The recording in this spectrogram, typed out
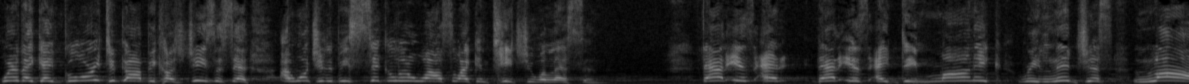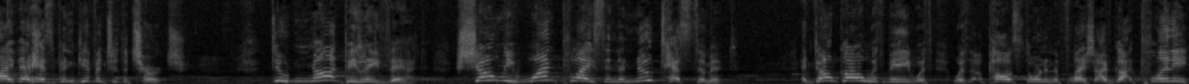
where they gave glory to God because Jesus said, I want you to be sick a little while so I can teach you a lesson. That is a, that is a demonic religious lie that has been given to the church. Do not believe that. Show me one place in the New Testament. And don't go with me with, with Paul's thorn in the flesh. I've got plenty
